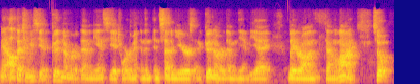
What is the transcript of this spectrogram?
man, I'll bet you we see a good number of them in the NCAA tournament in, in seven years, and a good number of them in the NBA later on down the line. So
